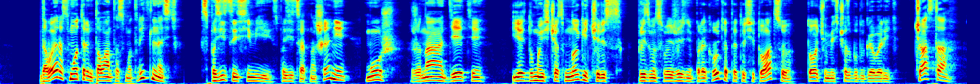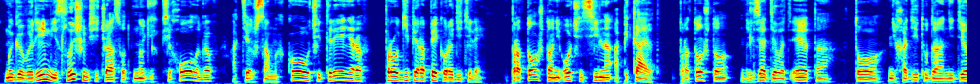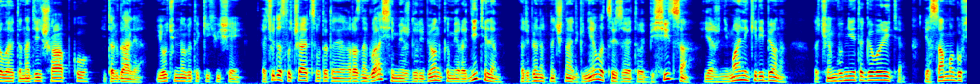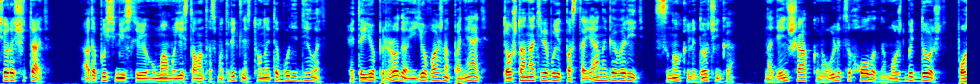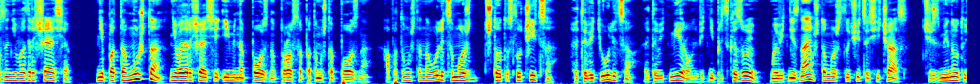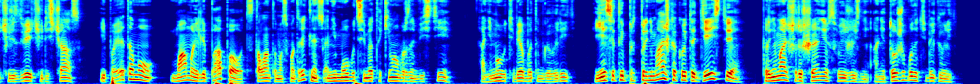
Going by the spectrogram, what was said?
давай рассмотрим талант-осмотрительность с позиции семьи, с позиции отношений, муж, жена, дети. Я думаю, сейчас многие через призму своей жизни прокрутят эту ситуацию, то, о чем я сейчас буду говорить. Часто мы говорим и слышим сейчас от многих психологов, от тех же самых коучей, тренеров, про гиперопеку родителей, про то, что они очень сильно опекают, про то, что нельзя делать это, то не ходи туда, не делай это, надень шапку и так далее. И очень много таких вещей. И отсюда случается вот это разногласие между ребенком и родителем. Ребенок начинает гневаться из-за этого, беситься. Я же не маленький ребенок. Зачем вы мне это говорите? Я сам могу все рассчитать. А допустим, если у мамы есть талант осмотрительность, то она это будет делать. Это ее природа, ее важно понять. То, что она тебе будет постоянно говорить, сынок или доченька, надень шапку, на улице холодно, может быть дождь, поздно не возвращайся. Не потому что не возвращайся именно поздно, просто потому что поздно, а потому что на улице может что-то случиться. Это ведь улица, это ведь мир, он ведь непредсказуем. Мы ведь не знаем, что может случиться сейчас, через минуту, через две, через час. И поэтому мама или папа вот, с талантом осмотрительность, они могут себя таким образом вести. Они могут тебе об этом говорить. Если ты предпринимаешь какое-то действие, принимаешь решение в своей жизни, они тоже будут тебе говорить.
